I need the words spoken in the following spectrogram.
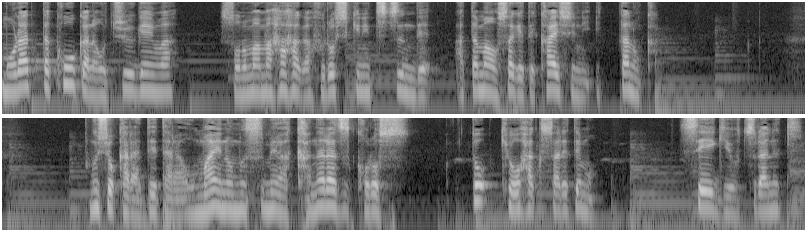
もらった高価なお中元はそのまま母が風呂敷に包んで頭を下げて返しに行ったのか。無所から出たらお前の娘は必ず殺すと脅迫されても正義を貫き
